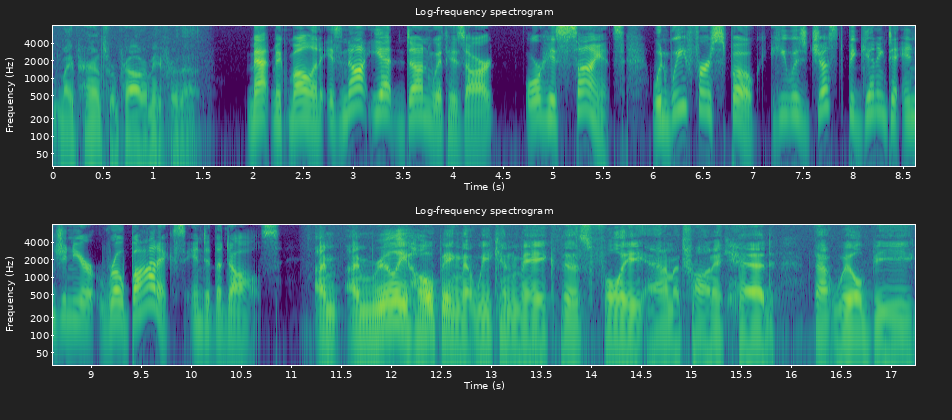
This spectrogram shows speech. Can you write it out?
my parents were proud of me for that. Matt McMullen is not yet done with his art or his science. When we first spoke, he was just beginning to engineer robotics into the dolls. I'm, I'm really hoping that we can make this fully animatronic head that will be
